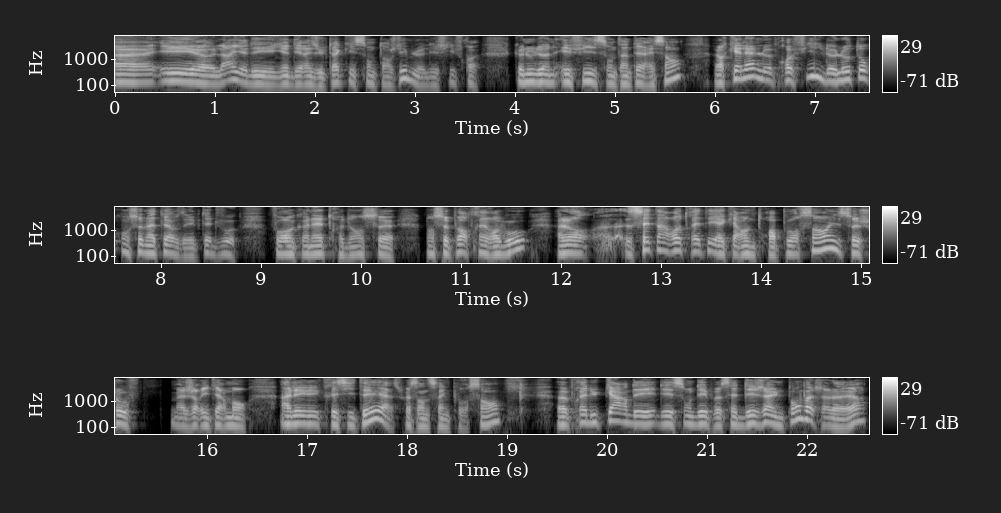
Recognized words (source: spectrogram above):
Et là, il y, a des, résultats qui sont tangibles. Les chiffres que nous donne EFI sont intéressants. Alors, quel est le profil de l'autoconsommateur? Vous allez peut-être vous, reconnaître dans ce, portrait robot. Alors, c'est un retraité à 43%, il se chauffe majoritairement à l'électricité, à 65%. Euh, près du quart des, sondés possèdent déjà une pompe à chaleur.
